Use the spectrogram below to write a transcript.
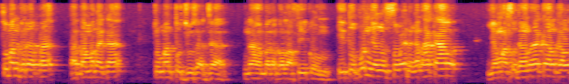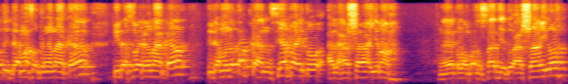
Cuman berapa? Kata mereka, cuman tujuh saja. Nah, barakallahu fikum. Itu pun yang sesuai dengan akal. Yang masuk dengan akal, kalau tidak masuk dengan akal, tidak sesuai dengan akal, tidak menetapkan siapa itu al-asy'ariyah. Nah, kelompok sesat yaitu asy'ariyah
